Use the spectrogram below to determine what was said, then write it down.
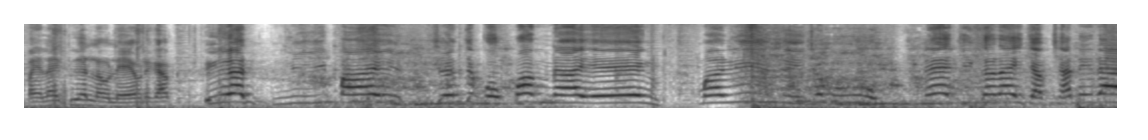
ไปไล่เพื่อนเราแล้วนะครับ เพื่อนหนีไป ฉันจะปกป้องนายเอง มานี่สิเจ้าบูแน่จริงก็ได้จับฉันให้ได้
